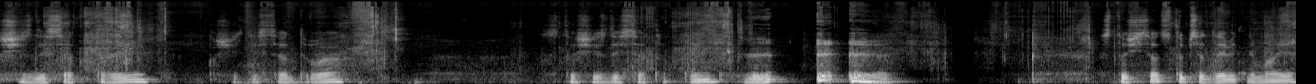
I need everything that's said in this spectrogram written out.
63, 62, 161, 160, 159 немає,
